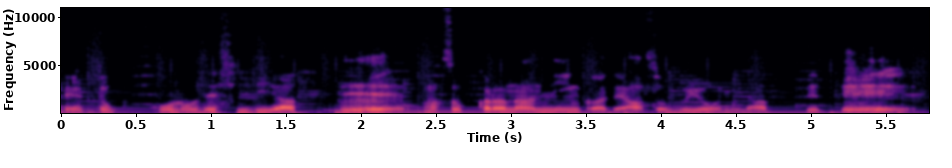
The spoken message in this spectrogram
でところで知り合って、まあ、そこから何人かで遊ぶようになってて、まあ、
